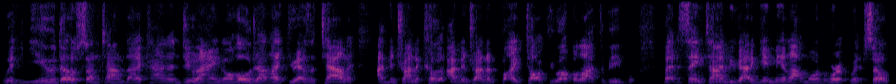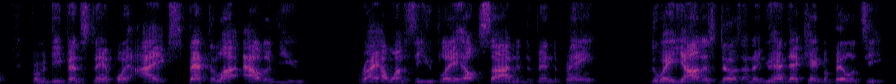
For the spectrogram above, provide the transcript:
With you though, sometimes I kind of do. I ain't gonna hold you. I like you as a talent. I've been trying to co- I've been trying to like talk you up a lot to people, but at the same time, you got to give me a lot more to work with. So from a defensive standpoint, I expect a lot out of you, right? I want to see you play help side and defend the paint the way Giannis does. I know you have that capability.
